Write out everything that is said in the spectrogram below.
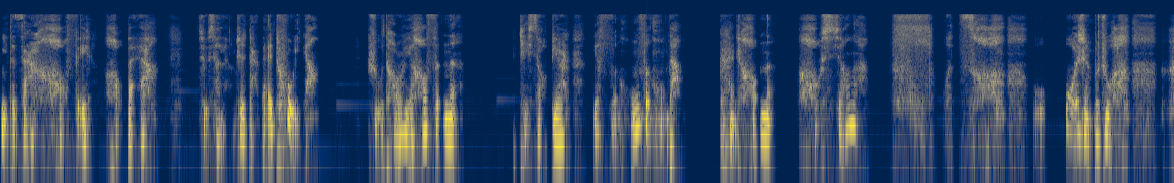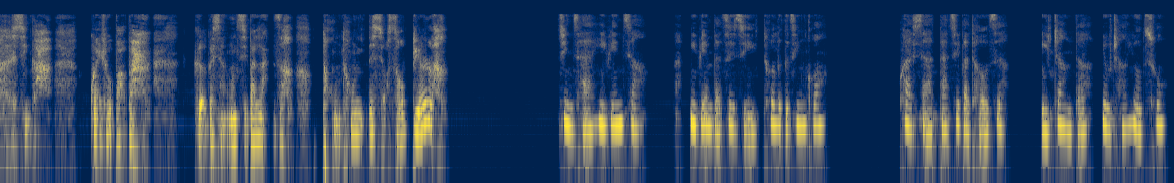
你的崽好肥好白啊，就像两只大白兔一样，乳头也好粉嫩，这小臂儿也粉红粉红的，”好香啊！我操，我我忍不住了，心肝怪兽宝贝儿，哥哥想用几把懒子捅捅你的小骚逼了。俊才一边叫，一边把自己脱了个精光，胯下大鸡巴头子已胀得又长又粗。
